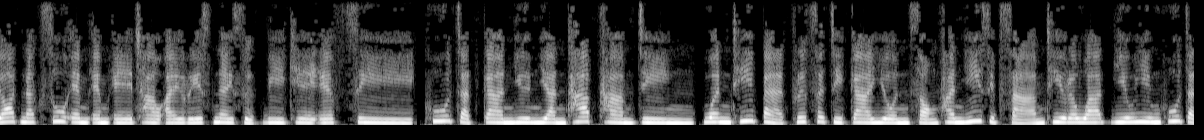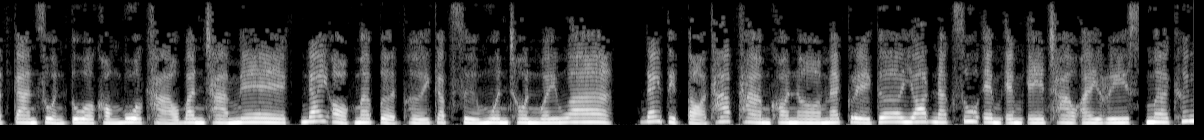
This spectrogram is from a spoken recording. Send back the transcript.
ยอดนักสู้ MMA ชาวไอริสในศึก BKFC ผู้จัดการยืนยันทาบทามจริง วันที่ 8 พฤศจิกายน 2023 ธีรวัตรยิ้วยิ้มผู้จัดการส่วนตัวของบัวขาวบัญชาเมฆได้ออกมาเปิดเผยกับสื่อมวลชนไว้ว่า ได้ติดต่อทาบทามคอนอร์แมกเกรเกอร์ยอดนักสู้ MMA ชาวไอริส มาขึ้น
